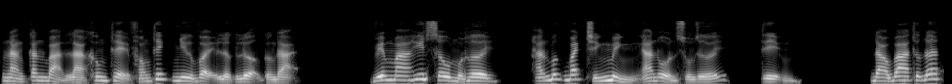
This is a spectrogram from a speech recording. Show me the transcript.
nàng căn bản là không thể phóng thích như vậy lực lượng cường đại. Viêm ma hít sâu một hơi, hắn bức bách chính mình an ổn xuống dưới, tìm. Đào ba thước đất,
